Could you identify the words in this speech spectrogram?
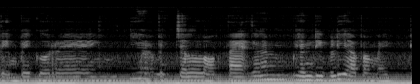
tempe goreng Iya, pecel lotek jangan yang dibeli apa McD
